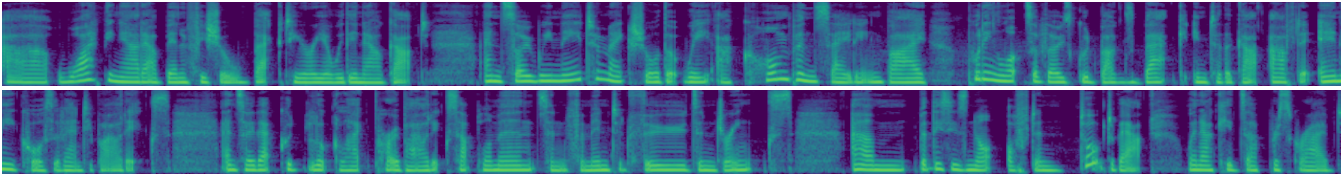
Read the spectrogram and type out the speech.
are wiping out our beneficial bacteria within our gut. And so we need to make sure that we are compensating by putting lots of those good bugs back into the gut after any course of antibiotics. And so that could look like probiotic supplements and fermented foods and drinks. Um, but this is not often talked about when our kids are prescribed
